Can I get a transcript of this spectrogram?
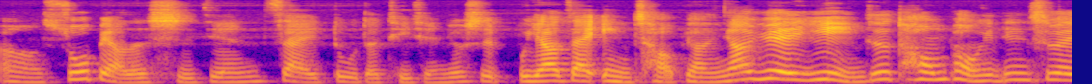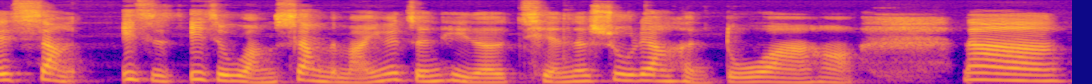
嗯缩表的时间再度的提前，就是不要再印钞票。你要越印，这通膨一定是会上一直一直往上的嘛，因为整体的钱的数量很多啊，哈，那。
